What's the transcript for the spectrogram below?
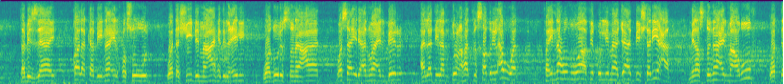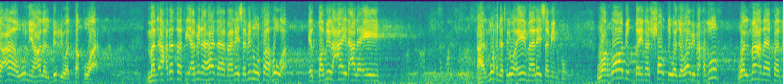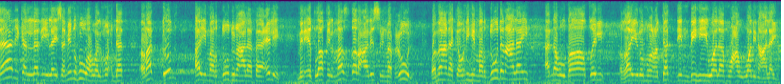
طب إزاي؟ قال كبناء الحصول وتشييد معاهد العلم ودور الصناعات وسائر أنواع البر التي لم تعهد في الصدر الأول. فإنه موافق لما جاءت به الشريعة من اصطناع المعروف والتعاون على البر والتقوى. من أحدث في أمرنا هذا ما ليس منه فهو الضمير عائد على إيه؟ على المحدث اللي هو إيه؟ ما ليس منه. والرابط بين الشرط وجواب محذوف والمعنى فذلك الذي ليس منه وهو المحدث رد أي مردود على فاعله من إطلاق المصدر على اسم المفعول ومعنى كونه مردودا عليه أنه باطل غير معتد به ولا معول عليه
